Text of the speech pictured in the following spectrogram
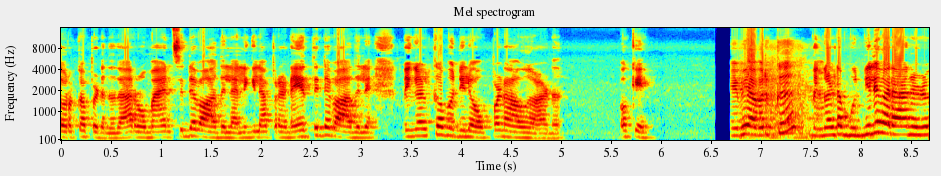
തുറക്കപ്പെടുന്നത്. ആ റൊമാൻസിന്റെ വാതിൽ അല്ലെങ്കിൽ ആ പ്രണയത്തിന്റെ വാതിൽ നിങ്ങൾക്ക് മുന്നിൽ ഓപ്പൺ ആവുകയാണ്. ഓക്കെ മേ ബി അവർക്ക് നിങ്ങളുടെ മുന്നിൽ വരാനൊരു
